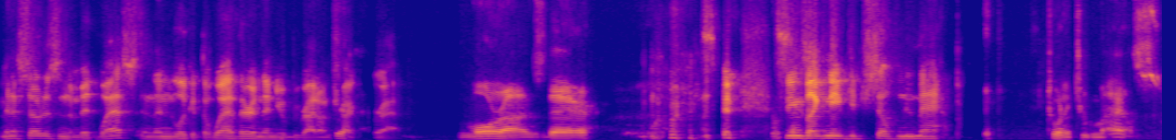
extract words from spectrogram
Minnesota's in the Midwest, and then look at the weather, and then you'll be right on track where Morons there. Seems like you need to get yourself a new map. 22 miles.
